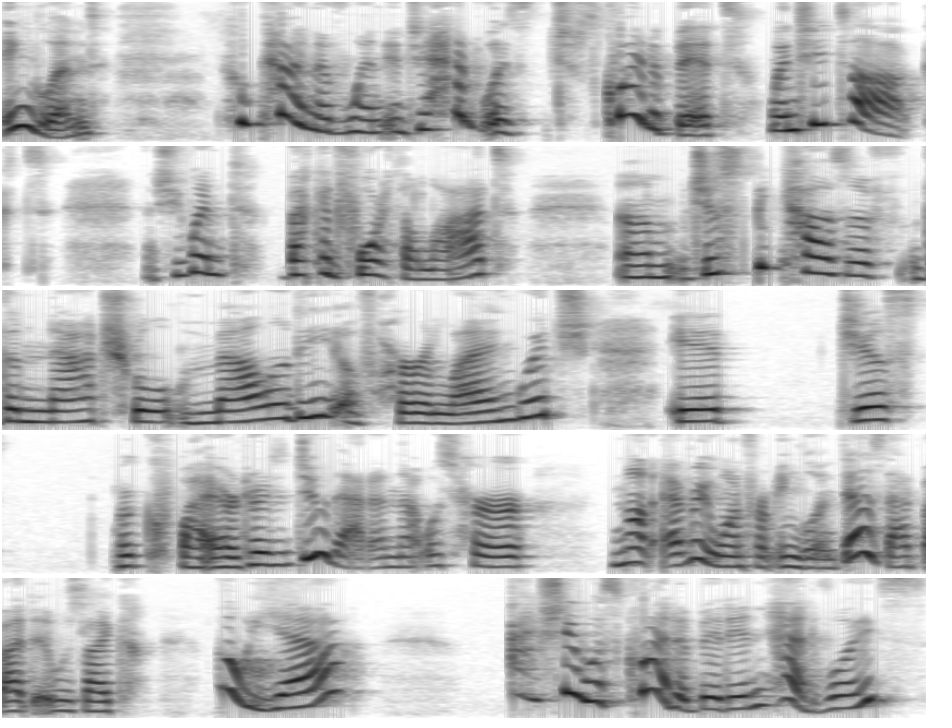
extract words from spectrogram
England who kind of went into head voice just quite a bit when she talked. And she went back and forth a lot um, just because of the natural melody of her language. It just required her to do that. And that was her, not everyone from England does that, but it was like, oh yeah, she was quite a bit in head voice.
